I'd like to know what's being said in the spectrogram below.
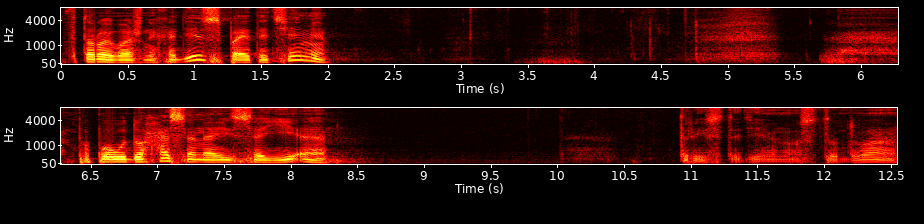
Второй важный хадис по этой теме. По поводу Хасана и Саиа. 392.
